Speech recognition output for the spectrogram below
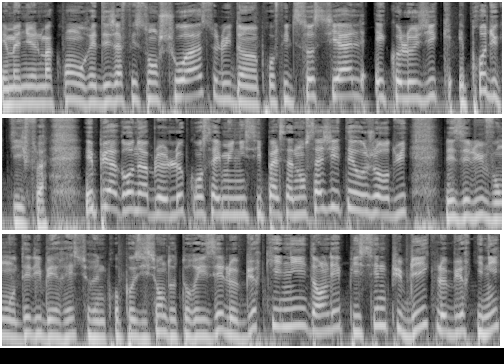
Emmanuel Macron aurait déjà fait son choix, celui d'un profil social, écologique et productif. Et puis à Grenoble, le conseil municipal s'annonce agité aujourd'hui. Les élus vont délibérer sur une proposition d'autoriser le burkini dans les piscines publiques. Le burkini,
